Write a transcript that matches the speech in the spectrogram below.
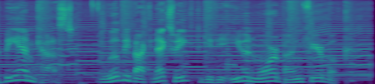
the BMcast. We'll be back next week to give you even more bang for your buck.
